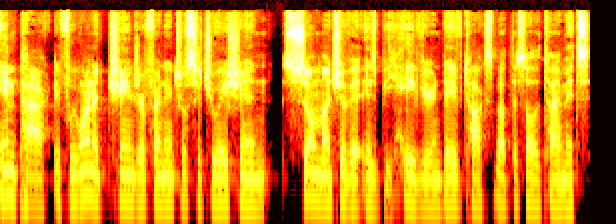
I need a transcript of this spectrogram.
impact if we want to change our financial situation so much of it is behavior and dave talks about this all the time. It's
